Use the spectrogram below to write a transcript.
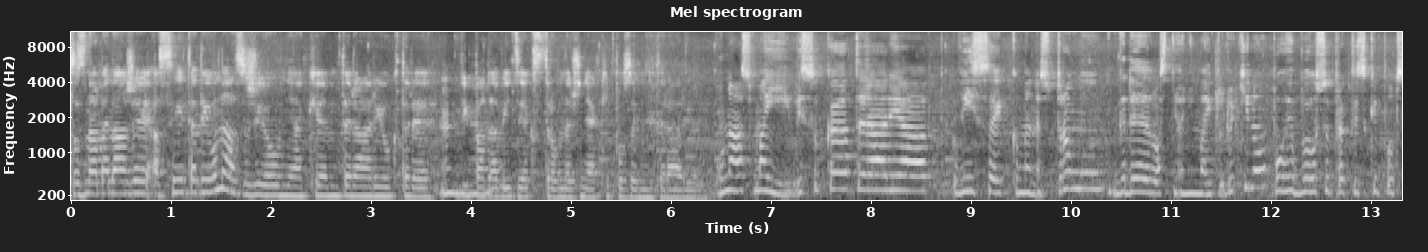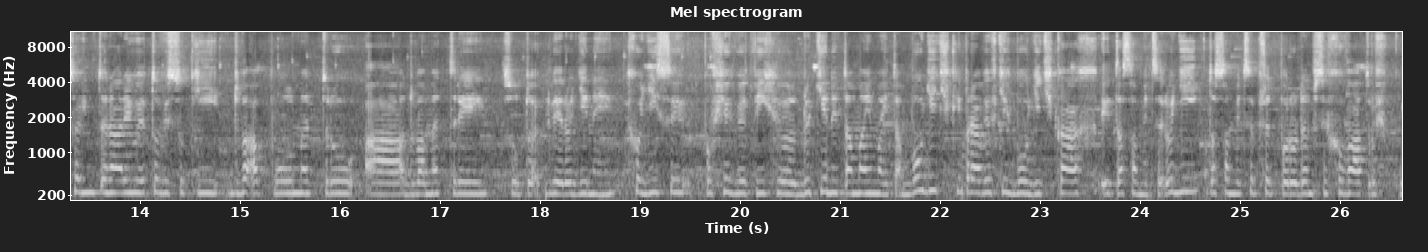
To znamená, že asi tady u nás žijou v nějakém teráriu, které Mhm. mm-hmm. vypadá víc jak strom než nějaký pozemní terárium. U nás mají vysoká terária, výsek kmene stromu, kde vlastně oni mají tu dutinu. Pohybují se prakticky po celém teráriu, je to vysoký 2,5 metru a 2 metry, jsou to jak dvě rodiny. Chodí si po všech větvích eh, dutiny, tam mají, mají tam boudičky, právě v těch boudičkách i ta samice rodí. Ta samice před porodem se chová trošku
